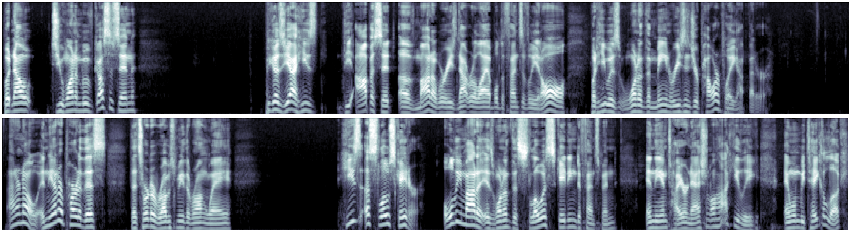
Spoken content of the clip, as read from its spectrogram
But now, do you want to move Gustafsson? Because, yeah, he's the opposite of Maatta, where he's not reliable defensively at all, but he was one of the main reasons your power play got better. I don't know. And the other part of this that sort of rubs me the wrong way, he's a slow skater. Olli Maatta is one of the slowest skating defensemen in the entire National Hockey League. And when we take a look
